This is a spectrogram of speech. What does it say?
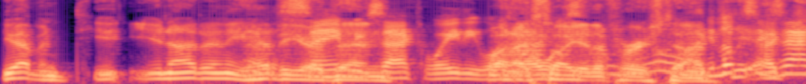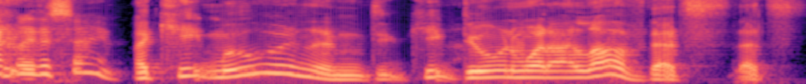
You haven't. You, you're not any the heavier same than exact weight he was when I saw you the first time. He looks exactly keep- the same. I keep moving and keep doing what I love. That's that's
